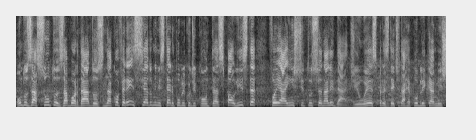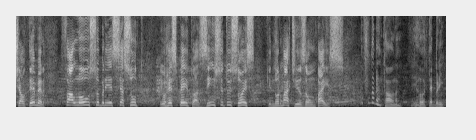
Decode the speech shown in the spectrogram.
Um dos assuntos abordados na conferência do Ministério Público de Contas paulista foi a institucionalidade. O ex-presidente da República, Michel Temer, falou sobre esse assunto e o respeito às instituições que normatizam um país. É fundamental, né? Eu até brinco.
